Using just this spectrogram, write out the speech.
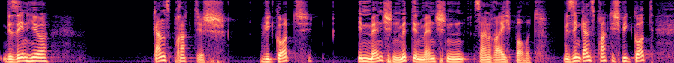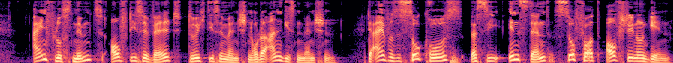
Wir sehen hier ganz praktisch, wie Gott im Menschen, mit den Menschen sein Reich baut. Wir sehen ganz praktisch, wie Gott Einfluss nimmt auf diese Welt durch diese Menschen oder an diesen Menschen. Der Einfluss ist so groß, dass sie instant sofort aufstehen und gehen.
